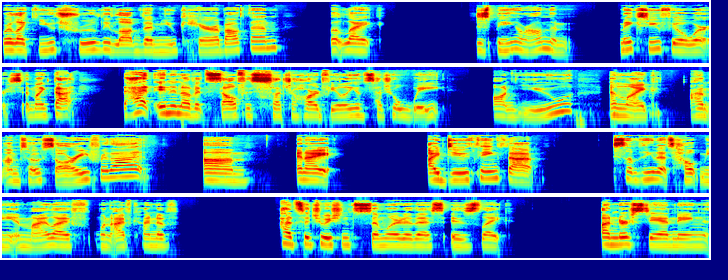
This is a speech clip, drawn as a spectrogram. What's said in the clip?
where like you truly love them you care about them but like just being around them makes you feel worse and like that that in and of itself is such a hard feeling and such a weight on you and like I'm I'm so sorry for that Um, and I, I do think that something that's helped me in my life when I've kind of had situations similar to this is like understanding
